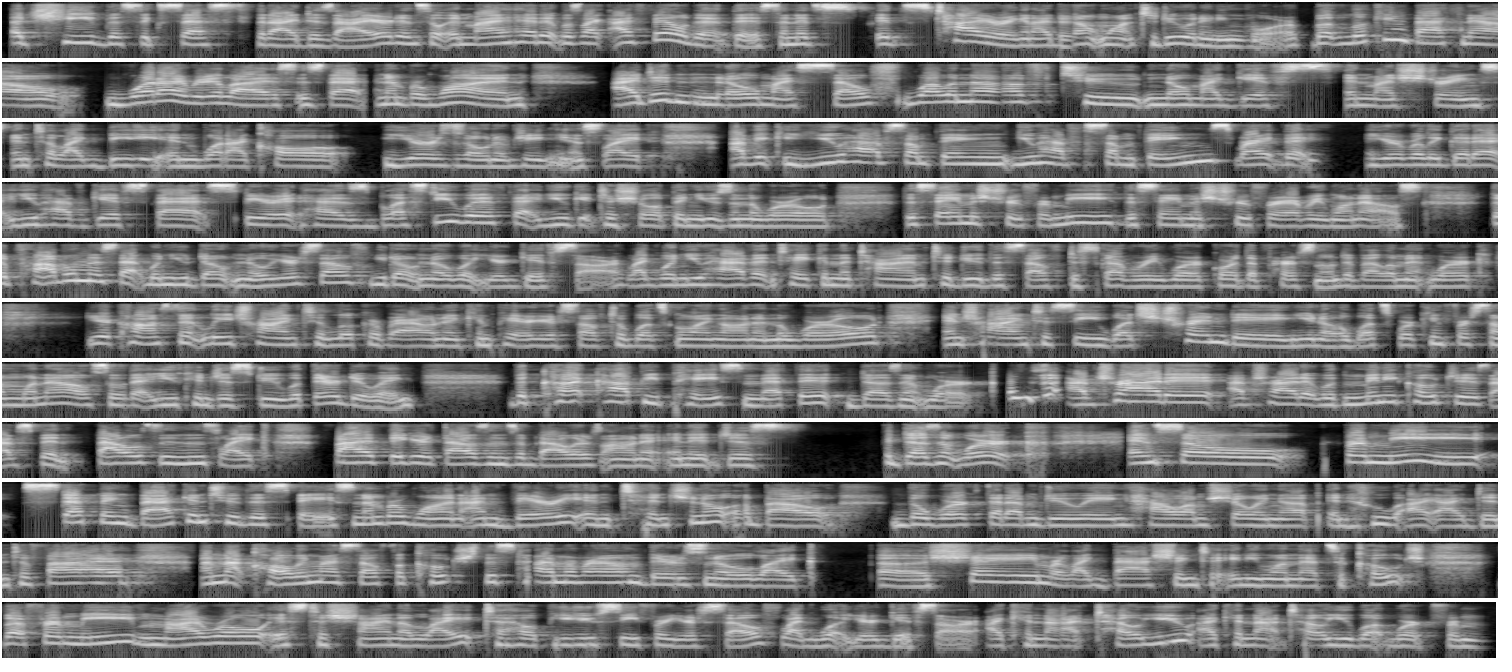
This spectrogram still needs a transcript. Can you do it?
achieve the success that I desired. And so in my head, it was like, I failed at this and it's it's tiring and I don't want to do it anymore. But looking back now, what I realized is that number one, I didn't know myself well enough to know my gifts and my strengths and to like be in what I call your zone of genius. Like, I think you have something, you have some things, right, that you're really good at. You have gifts that spirit has blessed you with that you get to show up and use in the world. The same is true for me. The same is true for everyone else. The problem is that when you don't know yourself, you don't know what your gifts are. Like when you haven't taken the time to do the self discovery work or the personal development work, you're constantly trying to look around and compare yourself to what's going on in the world and trying to see what's trending, you know, what's working for someone else so that you can just do what they're doing. The cut, copy, paste method doesn't work. I've tried it. I've tried it with many coaches. I've spent thousands, like five figure thousands of dollars on it, and it just it doesn't work. And so for me, stepping back into this space, number one, I'm very intentional about the work that I'm doing, how I'm showing up, and who I identify. I'm not calling myself a coach this time around. There's no like uh, shame or like bashing to anyone that's a coach. But for me, my role is to shine a light to help you see for yourself like what your gifts are. I cannot tell you, I cannot tell you what worked for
